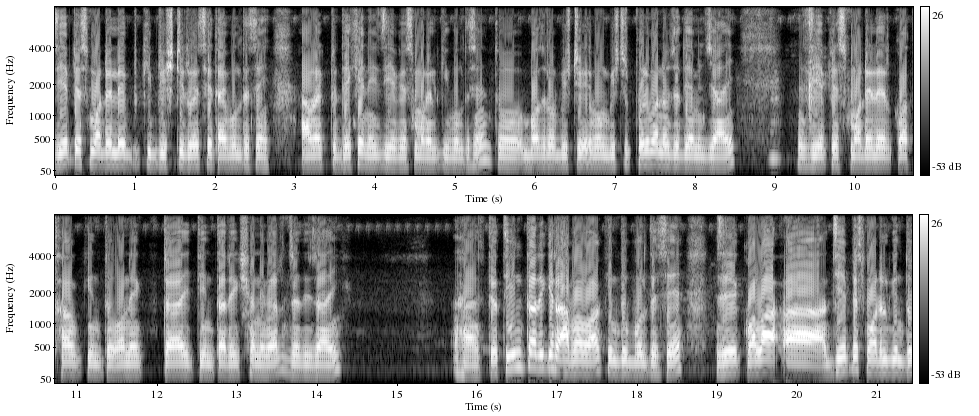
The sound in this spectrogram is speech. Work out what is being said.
জিএফএস মডেলে কি বৃষ্টি রয়েছে তাই বলতেছে, আমরা একটু দেখে নিই জিএফএস মডেল কি বলতেছে। তো বজ্র বৃষ্টি এবং বৃষ্টির পরিমাণেও যদি আমি যাই জিএফএস মডেলের কথাও কিন্তু অনেকটাই তিন তারিখ শনিবার যদি যাই হ্যাঁ তো তিন তারিখের আবহাওয়া কিন্তু বলতেছে যে কলা জিএফএস মডেল কিন্তু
